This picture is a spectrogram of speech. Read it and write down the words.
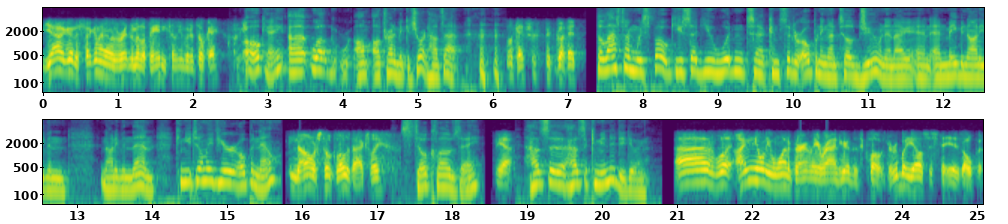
Yeah, I got a second. there. I was right in the middle of painting something, but it's okay. Oh, okay. Uh, well, I'll, I'll try to make it short. How's that? Okay, sure. Go ahead. the last time we spoke, you said you wouldn't uh, consider opening until June, and I and, and maybe not even not even then. Can you tell me if you're open now? No, we're still closed actually. Still closed, eh? Yeah. How's the how's the community doing? Uh, well, I'm the only one apparently around here that's closed. Everybody else is is open.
